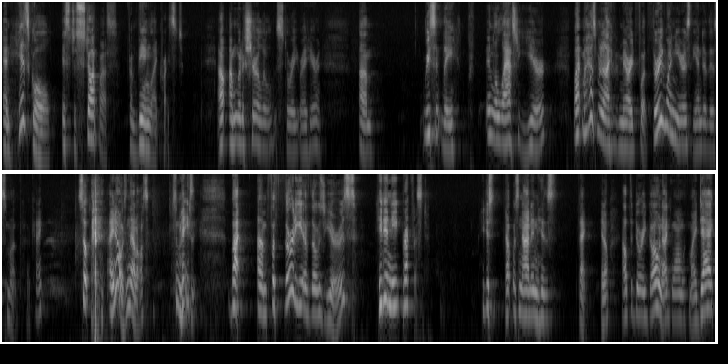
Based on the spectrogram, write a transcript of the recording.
and his goal is to stop us from being like Christ. I'm going to share a little story right here. Um, recently, in the last year, my, my, husband and I have been married for 31 years, the end of this month, okay? So, I know, isn't that awesome? It's amazing. But um, for 30 of those years, he didn't eat breakfast. He just, that was not in his. You know, out the door he'd go, and I'd go on with my day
